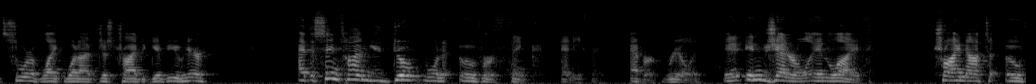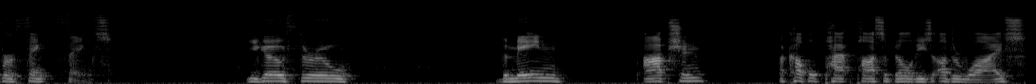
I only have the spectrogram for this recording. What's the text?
sort of like what I've just tried to give you here, at the same time, you don't want to overthink anything, ever, really. In, in general, in life, try not to overthink things. You go through the main option, a couple possibilities otherwise,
